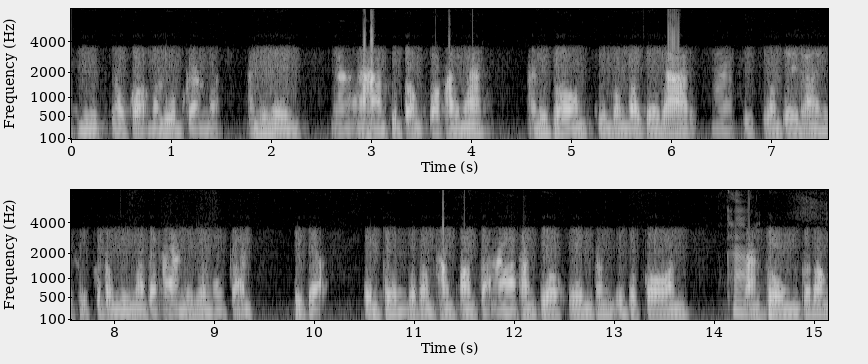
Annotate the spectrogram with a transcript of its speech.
บนี้เราก็มาร่วมกันว่า อันที่หนึ่งนะอาหารคุณต้องปลอดภัยนะ อันที่สองคุณต้องไว้ใจได้นะคือไว้ใจได้นี่คือก็ต้องมีมาตรฐานในเรื่องของการ ที่จะคนส่งก็ต้องทำความสะอาดทั้งตัวคนทั้งอุปกรณ์ค่ะการส่งก็ต้อง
